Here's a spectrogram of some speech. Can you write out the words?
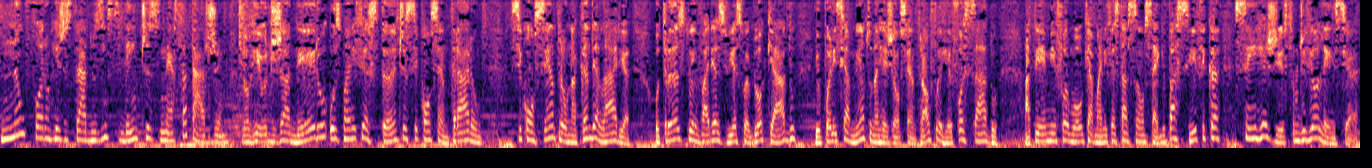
não foram registrados incidentes nesta tarde. No Rio de Janeiro, os manifestantes se concentraram, se concentram na Candelária. O trânsito em várias vias foi bloqueado e o policiamento na região central foi reforçado. A PM informou que a manifestação segue pacífica, sem registro de violência.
